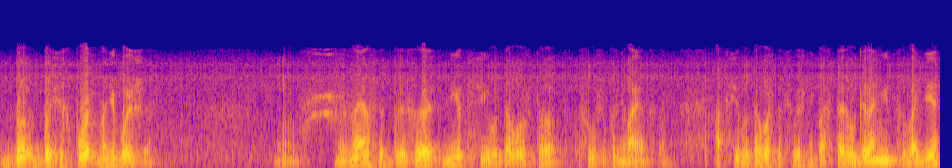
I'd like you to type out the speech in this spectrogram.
до, до сих пор, но не больше. Мы знаем, что это происходит не в силу того, что суша поднимается, а в силу того, что Всевышний поставил границу в воде,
